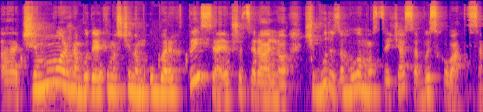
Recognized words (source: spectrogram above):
Е, чи можна буде якимось чином уберегтися, якщо це реально, чи буде загалом ось цей час, аби сховатися?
